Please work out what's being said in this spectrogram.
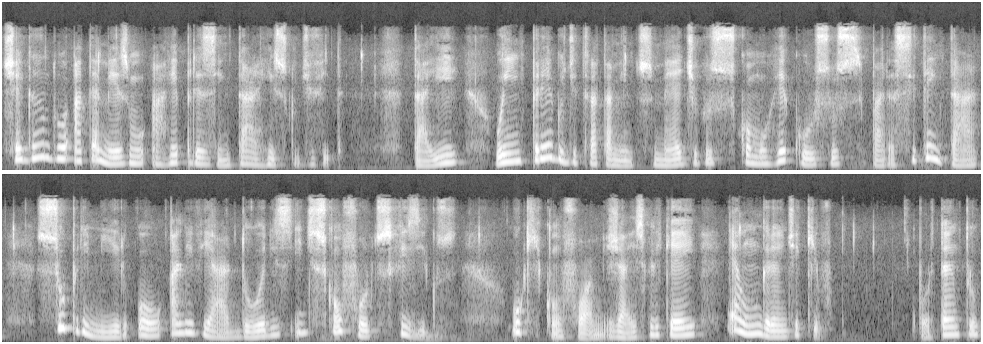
chegando até mesmo a representar risco de vida. Daí o emprego de tratamentos médicos como recursos para se tentar suprimir ou aliviar dores e desconfortos físicos, o que, conforme já expliquei, é um grande equívoco. Portanto,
